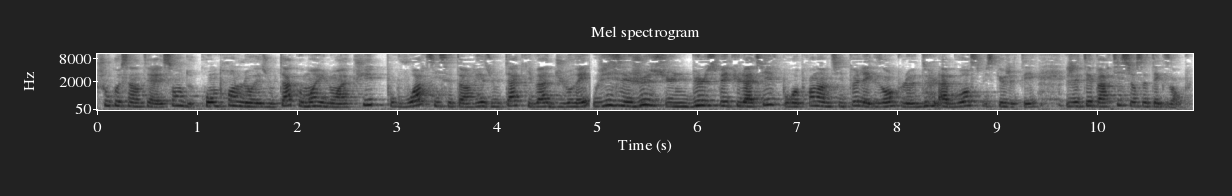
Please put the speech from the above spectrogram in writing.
je trouve que c'est intéressant de comprendre le résultat, comment ils l'ont acquis pour voir si c'est un résultat qui va durer ou si c'est juste une bulle spéculative pour reprendre un petit peu l'exemple de la bourse puisque j'étais j'étais partie sur cet exemple.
